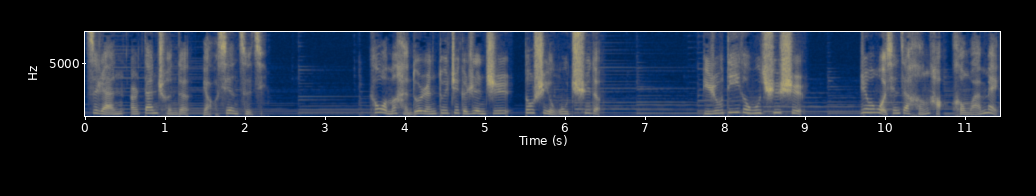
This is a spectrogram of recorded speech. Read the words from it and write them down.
自然而单纯的表现自己。可我们很多人对这个认知都是有误区的。比如第一个误区是，认为我现在很好，很完美，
